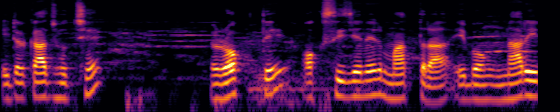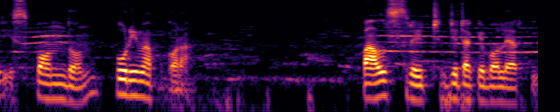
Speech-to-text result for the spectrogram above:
এটার কাজ হচ্ছে রক্তে অক্সিজেনের মাত্রা এবং নারীর স্পন্দন পরিমাপ করা। পালস রেট যেটাকে বলে আর কি।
